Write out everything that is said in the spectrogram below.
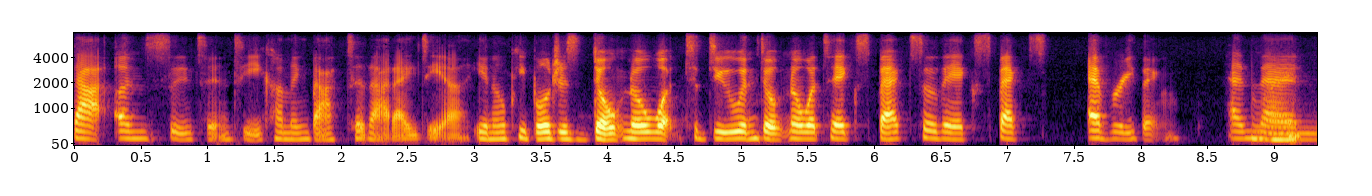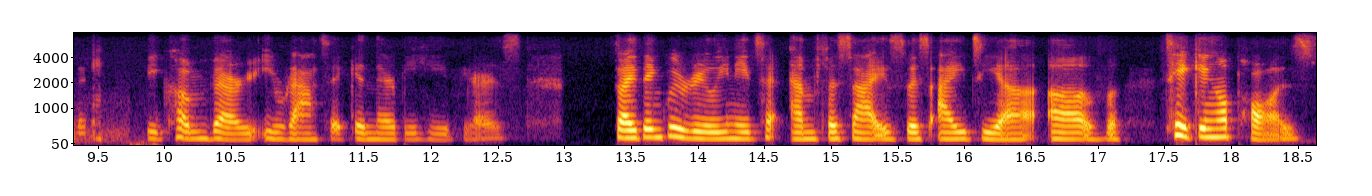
that uncertainty coming back to that idea. You know, people just don't know what to do and don't know what to expect. So they expect everything and right. then become very erratic in their behaviors. So I think we really need to emphasize this idea of taking a pause,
